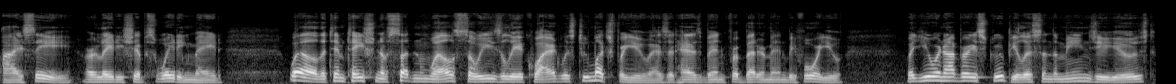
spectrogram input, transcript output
I see, her ladyship's waiting-maid. Well, the temptation of sudden wealth so easily acquired was too much for you, as it has been for better men before you. But you were not very scrupulous in the means you used.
